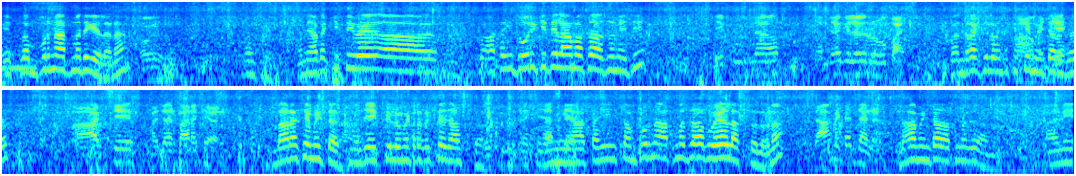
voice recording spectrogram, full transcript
हे संपूर्ण आतमध्ये गेलं ना? ओके. आणि आता किती वेळ आता ही दोरी किती लांब असं अजून याची? पूर्ण पंधरा किलो रोप आहे. पंधरा किलो म्हणजे किती मीटर म्हणजे- असेल? आठशे हजार बाराशे. बाराशे मीटर म्हणजे एक किलोमीटरपेक्षा जास्त. आणि. आता ही संपूर्ण आतमध्ये जाऊ वेळ लागतो ना? दहा मिनिटात जाणार. दहा मिनटात आतमध्ये जाणं आणि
